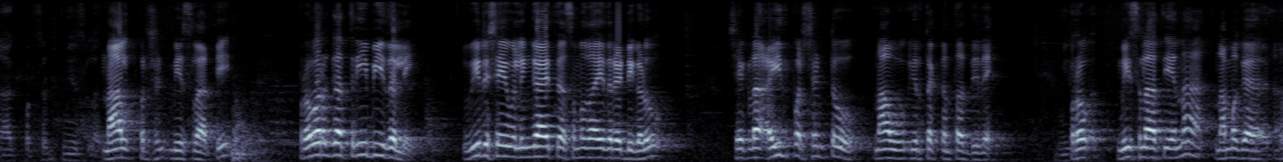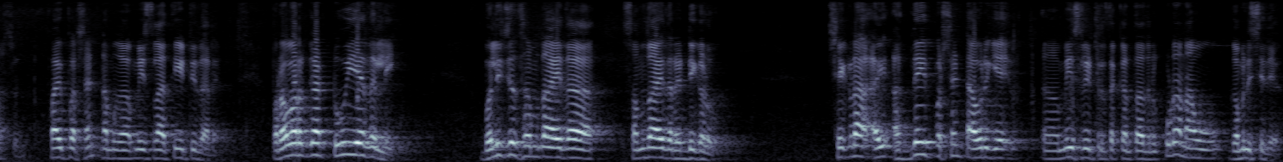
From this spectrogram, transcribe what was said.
ನಾಲ್ಕು ಪರ್ಸೆಂಟ್ ಮೀಸಲಾತಿ. ನಾಲ್ಕು ಪರ್ಸೆಂಟ್ ಮೀಸಲಾತಿ. ಪ್ರವರ್ಗ ತ್ರೀ ಬಿದಲ್ಲಿ ವೀರಶೈವ ಲಿಂಗಾಯತ ಸಮುದಾಯದ ರೆಡ್ಡಿಗಳು ಶೇಕಡ ಐದು ಪರ್ಸೆಂಟು ನಾವು ಇರ್ತಕ್ಕಂಥದ್ದಿದೆ. ಪ್ರ ಮೀಸಲಾತಿಯನ್ನು ನಮಗೆ ಫೈವ್ ಪರ್ಸೆಂಟ್ ನಮಗೆ ಮೀಸಲಾತಿ ಇಟ್ಟಿದ್ದಾರೆ. ಪ್ರವರ್ಗ ಟೂ ಎದಲ್ಲಿ ಬಲಿಜ ಸಮುದಾಯದ ಸಮುದಾಯದ ರೆಡ್ಡಿಗಳು ಶೇಕಡ ಐ ಹದಿನೈದು ಪರ್ಸೆಂಟ್ ಅವರಿಗೆ ಮೀಸಲಿಟ್ಟಿರ್ತಕ್ಕಂಥದ್ದನ್ನು ಕೂಡ ನಾವು ಗಮನಿಸಿದ್ದೇವೆ.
